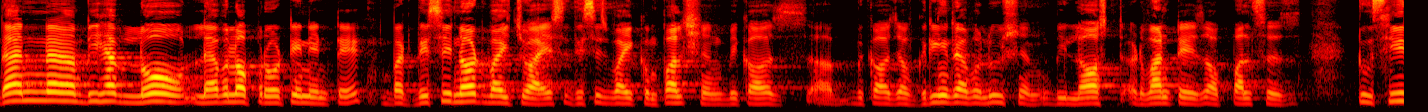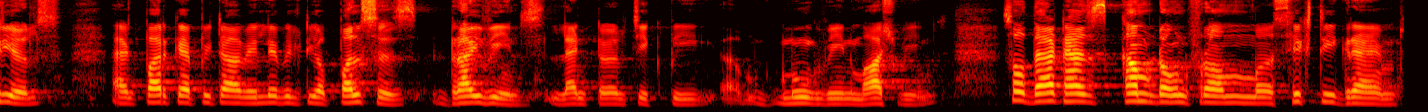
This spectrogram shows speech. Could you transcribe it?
Then uh, we have low level of protein intake, but this is not by choice, this is by compulsion because, uh, because of green revolution, we lost advantage of pulses to cereals and per capita availability of pulses, dry beans, lentil, chickpea, uh, mung bean, mash beans. So that has come down from uh, 60 grams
